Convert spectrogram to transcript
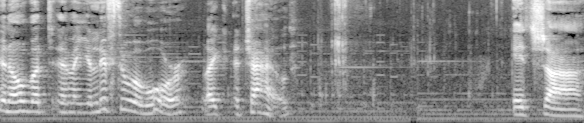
You know, but uh, when you live through a war like a child, it's uh,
